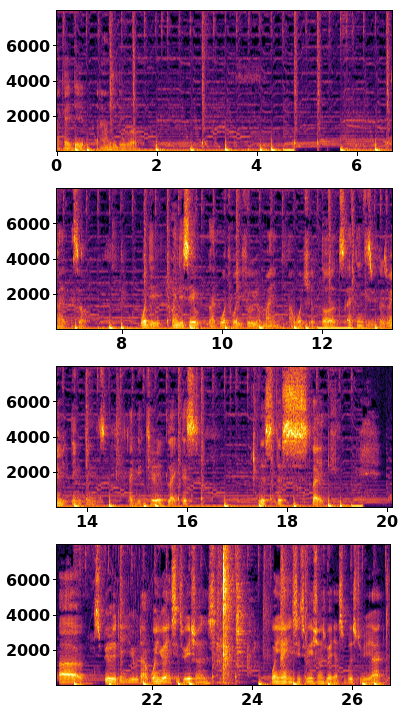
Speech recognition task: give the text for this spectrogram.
Like I did, I handled it well. What they when they say like watch what you feel your mind and watch your thoughts i think is because when you think things like they create like this this this like uh spirit in you that when you're in situations when you're in situations where you're supposed to react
